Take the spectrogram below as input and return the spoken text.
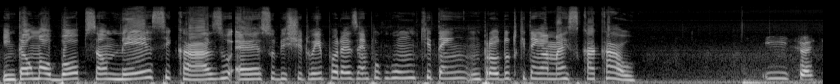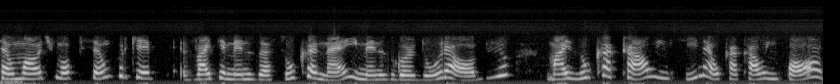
Então, uma boa opção nesse caso é substituir, por exemplo, com um que tem um produto que tenha mais cacau. Isso, essa é uma ótima opção porque vai ter menos açúcar, né, e menos gordura, óbvio. Mas o cacau em si, né, o cacau em pó,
